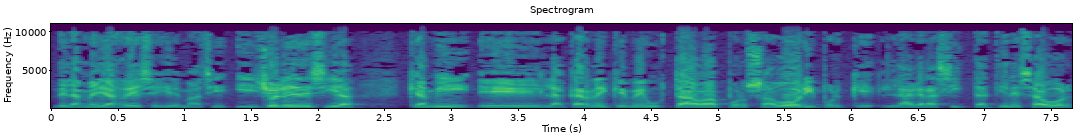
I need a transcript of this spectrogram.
de las medias reses y demás, y, y yo les decía que a mí eh, la carne que me gustaba por sabor y porque la grasita tiene sabor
